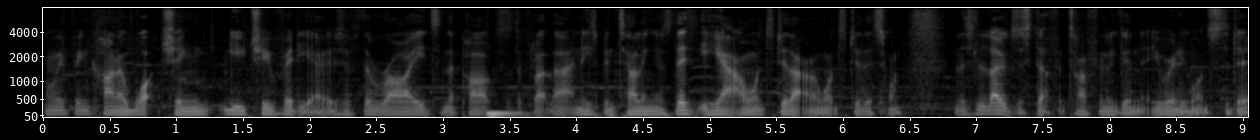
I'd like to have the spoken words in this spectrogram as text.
and we've been kind of watching YouTube videos of the rides and the parks and stuff like that. And he's been telling us, this, "Yeah, I want to do that. Or I want to do this one." And there's loads of stuff at Typhoon Lagoon that he really wants to do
